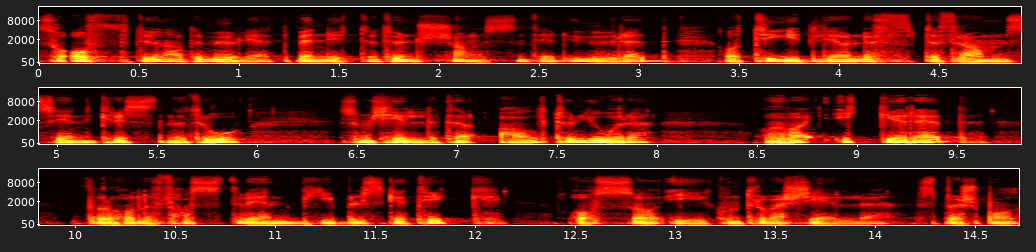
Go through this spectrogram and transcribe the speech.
Så ofte hun hadde mulighet, benyttet hun sjansen til uredd og tydelig å løfte fram sin kristne tro som kilde til alt hun gjorde, og hun var ikke redd for å holde fast ved en bibelsk etikk, også i kontroversielle spørsmål.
